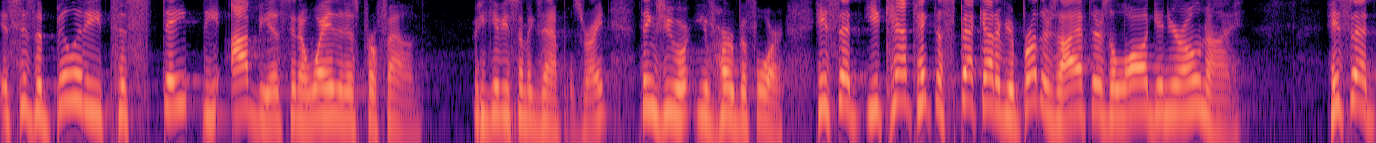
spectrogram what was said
is his ability to state the obvious in a way that is profound. We can give you some examples, right? Things you, you've heard before. He said, You can't take the speck out of your brother's eye if there's a log in your own eye. He said,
